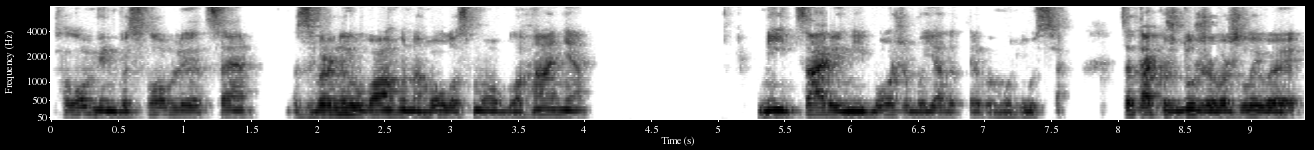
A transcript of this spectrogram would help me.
псалом, він висловлює це. Зверни увагу на голос мого благання. Мій царю, мій Боже, бо я до тебе молюся. Це також дуже важливий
